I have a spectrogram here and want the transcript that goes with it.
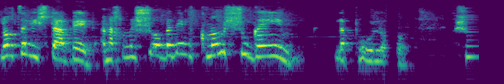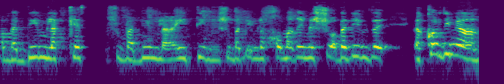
לא רוצה להשתעבד. אנחנו משועבדים כמו משוגעים לפעולות. משועבדים לכסף, משועבדים לרהיטים, משועבדים לחומרים, משועבדים, והכל דמיון.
